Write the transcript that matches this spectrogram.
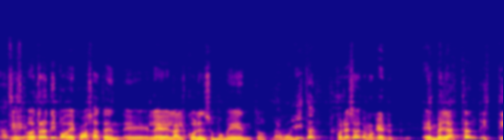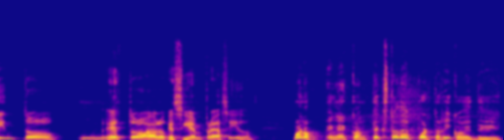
Ah, eh, otro tipo de cosas, ten- eh, el, alcohol en su momento. la bolita. Por eso como que en verdad es tan distinto Mm, esto a lo que siempre ha sido. Bueno, en el contexto de Puerto Rico, desde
